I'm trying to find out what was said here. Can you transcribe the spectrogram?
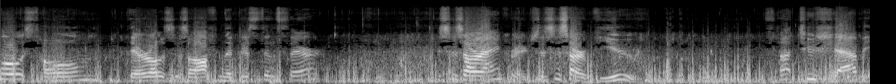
Almost home. Theros is off in the distance there. This is our anchorage. This is our view. It's not too shabby.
